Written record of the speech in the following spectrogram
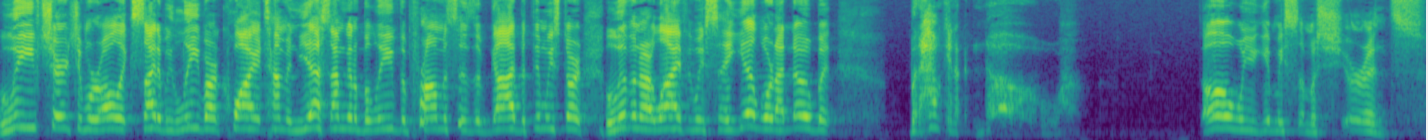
leave church and we're all excited. We leave our quiet time, and yes, I'm going to believe the promises of God, but then we start living our life and we say, Yeah, Lord, I know, but, but how can I know? Oh, will you give me some assurance?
